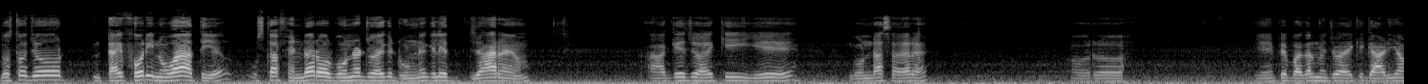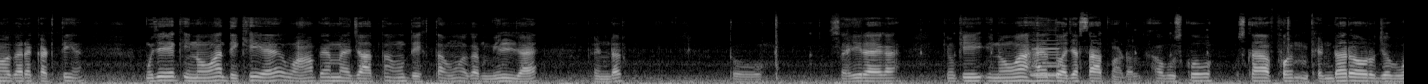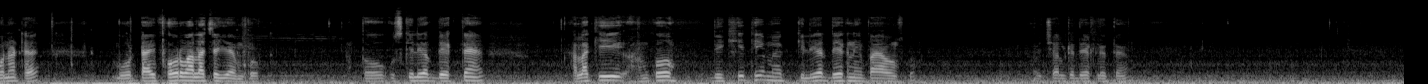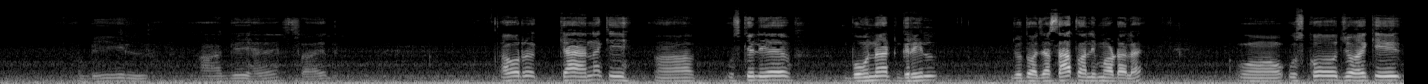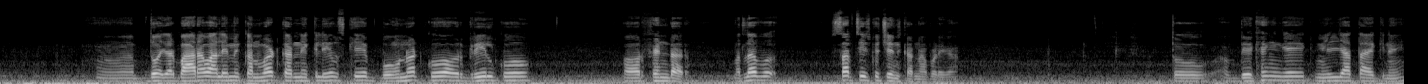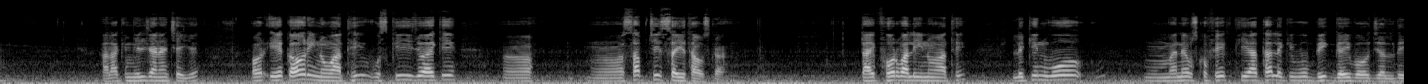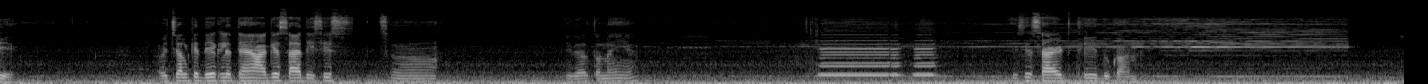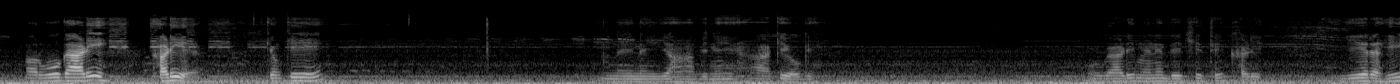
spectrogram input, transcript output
दोस्तों, जो type four Innova आती है, उसका फेंडर और बोनट जो है कि ढूँढने के लिए जा रहे हैं हम। आगे जो है कि ये गोंडा शहर है और यहीं पे बगल में जो है कि गाड़ियाँ वगैरह कटती हैं। मुझे एक इनोवा दिखी है, वहाँ पे मैं जाता हूँ, देखता हूँ, अगर मिल जाए फेंडर तो सही रहेगा। क्योंकि इनोवा है 2007 मॉडल, अब उसको, उसका फेंडर और जो बोनट है वो टाइप फोर वाला चाहिए हमको। तो उसके लिए अब देखते हैं। हालाँकि हमको दिखी थी मैं क्लियर देख नहीं पाया उसको। अभी चल के देख लेते हैं। अभी आगे है शायद। और क्या है ना कि आ, उसके लिए बोनट ग्रिल जो 2007 वाली मॉडल है उसको जो है कि 2012 वाले में कन्वर्ट करने के लिए उसके बोनट को और ग्रिल को और फेंडर मतलब सब चीज़ को चेंज करना पड़ेगा। तो अब देखेंगे मिल जाता है कि नहीं। हालाँकि मिल जाना चाहिए। और एक और इनोवा थी, उसकी जो है कि सब चीज़ सही था उसका। टाइप फोर वाली इनोवा थी, लेकिन वो, मैंने उसको फिक्स किया था, लेकिन वो बिक गई बहुत जल्दी। अभी चल के देख लेते हैं आगे, शायद इसी इधर तो नहीं है। इसी साइड थी दुकान। और वो गाड़ी खड़ी है, क्योंकि नहीं नहीं, यहाँ भी नहीं आके होगी। वो गाड़ी मैंने देखी थी, खड़ी। ये रही,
